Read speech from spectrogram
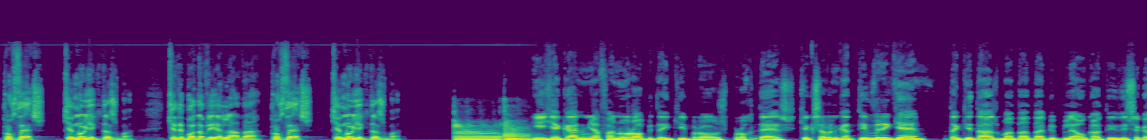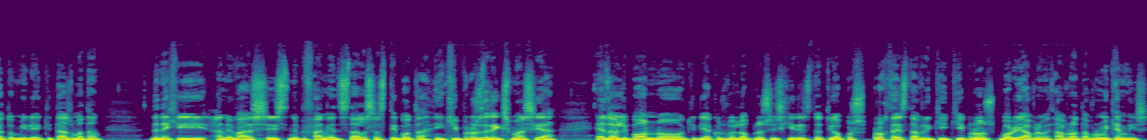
Προχθές. Καινούργια κοιτάσμα. Και δεν μπορεί να τα βρει η Ελλάδα. Προχθές. Καινούργια κοιτάσμα. Είχε κάνει μια φανουρόπιτα η Κύπρος προχτές και ξαφνικά τι βρήκε; Τα κοιτάσματα, τα επιπλέον κάτι δισεκατομμύρια κοιτάσματα. Δεν έχει ανεβάσει στην επιφάνεια της θάλασσας τίποτα η Κύπρος. Δεν έχει σημασία. Εδώ λοιπόν ο Κυριάκος Βελόπουλος ισχυρίζεται ότι όπως προχθές τα βρήκε η Κύπρος, μπορεί αύριο μεθαύριο να τα βρούμε κι εμείς.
